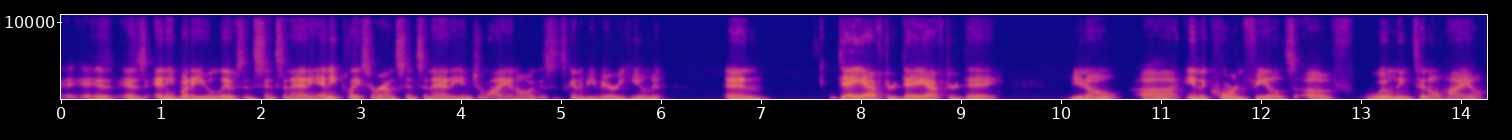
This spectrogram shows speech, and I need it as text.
is as anybody who lives in Cincinnati, any place around Cincinnati in July and August, it's going to be very humid. And day after day after day, you know, uh, in the cornfields of Wilmington, Ohio.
